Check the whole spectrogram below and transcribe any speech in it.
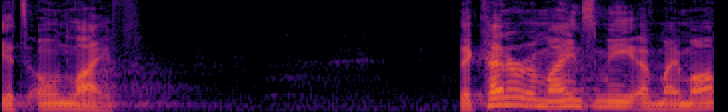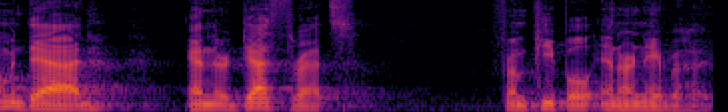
its own life. That kind of reminds me of my mom and dad and their death threats from people in our neighborhood.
